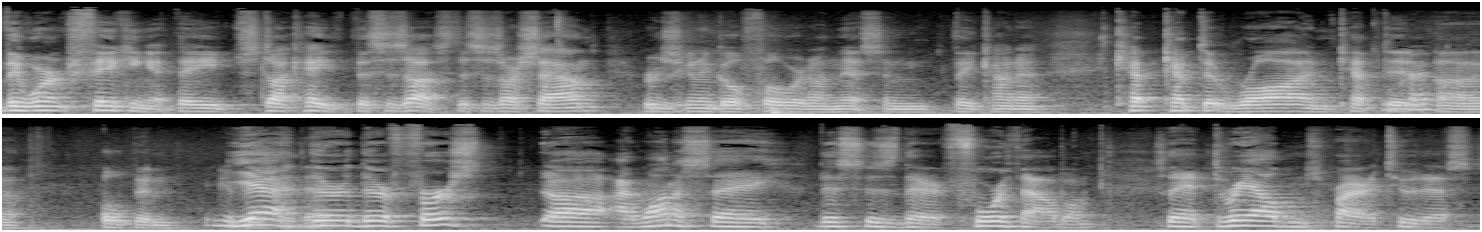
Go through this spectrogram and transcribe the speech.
they weren't faking it. They stuck, hey, this is us. This is our sound. We're just going to go forward on this, and they kind of kept kept it raw and kept it uh, open. Yeah, their their first. Uh, I want to say this is their fourth album. So they had three albums prior to this,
